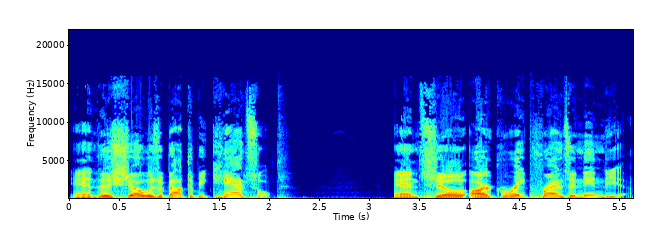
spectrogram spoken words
And this show is about to be canceled until our great friends in India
